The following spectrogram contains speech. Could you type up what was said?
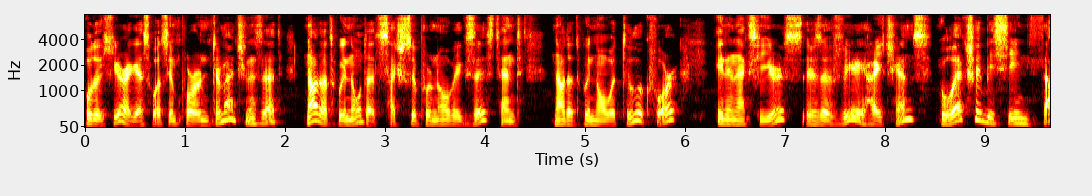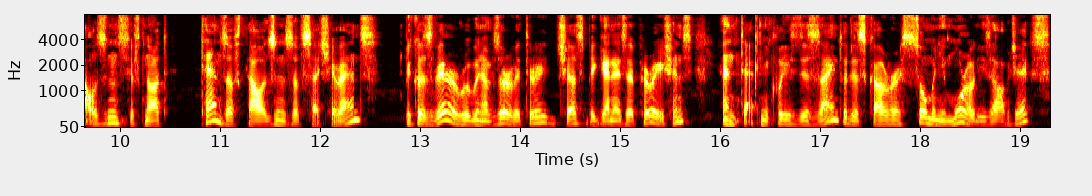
Although here I guess what's important to mention is that now that we know that such supernovae exist and now that we know what to look for, in the next few years there's a very high chance we'll actually be seeing thousands if not tens of thousands of such events because Vera Rubin Observatory just began its operations and technically is designed to discover so many more of these objects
